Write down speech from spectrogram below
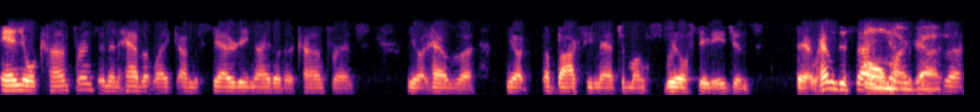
annual conference, and then have it like on the Saturday night of the conference. You know, have a you know a boxing match amongst real estate agents there. We haven't decided. Oh yet, my gosh, that's the,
